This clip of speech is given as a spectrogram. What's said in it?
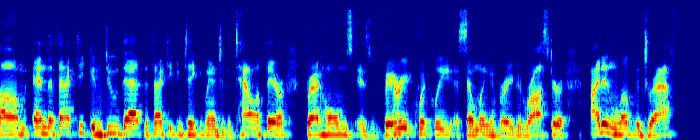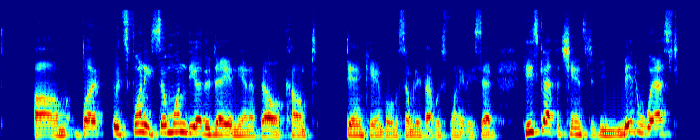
Um, and the fact he can do that, the fact he can take advantage of the talent there, Brad Holmes is very quickly assembling a very good roster. I didn't love the draft, um, but it's funny. Someone the other day in the NFL comped Dan Campbell to somebody that was funny. They said he's got the chance to be Midwest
